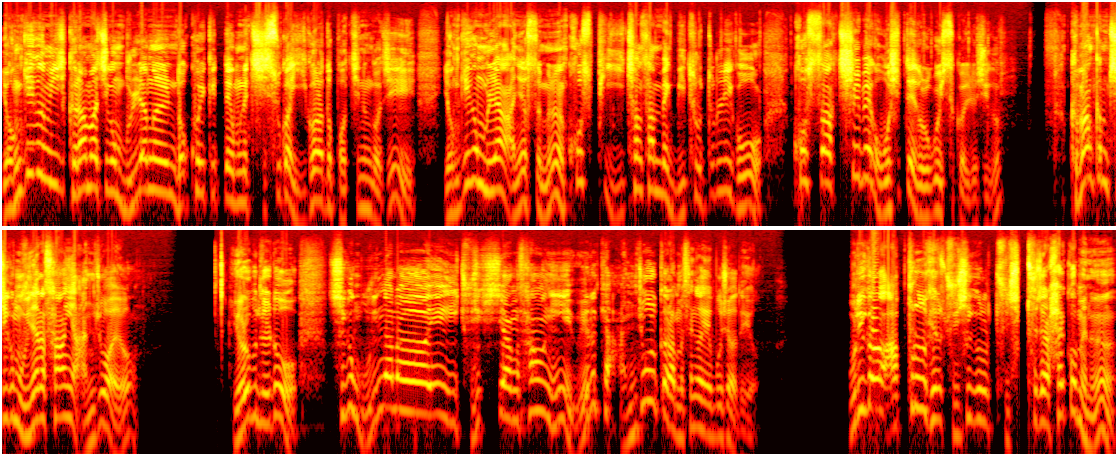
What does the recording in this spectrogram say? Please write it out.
연기금이 그나마 지금 물량을 넣고 있기 때문에 지수가 이거라도 버티는 거지. 연기금 물량 아니었으면 코스피 2300 밑으로 뚫리고 코스닥 750대 놀고 있을걸요 지금? 그만큼 지금 우리나라 상황이 안 좋아요. 여러분들도 지금 우리나라의 이 주식시장 상황이 왜 이렇게 안 좋을까 한번 생각해 보셔야 돼요. 우리가 앞으로도 계속 주식으로 주식 투자를 할 거면은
